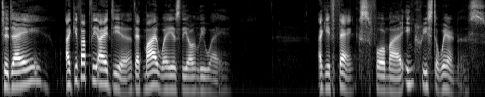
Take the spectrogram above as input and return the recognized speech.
Today, I give up the idea that my way is the only way. I give thanks for my increased awareness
